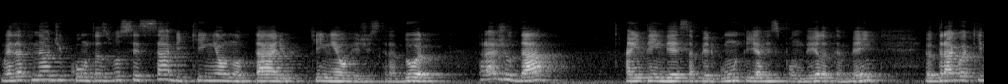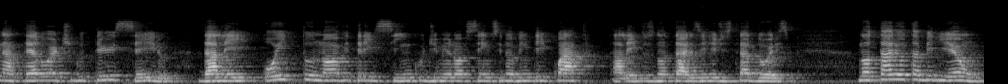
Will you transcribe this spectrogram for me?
Mas afinal de contas, você sabe quem é o notário, quem é o registrador? Para ajudar a entender essa pergunta e a respondê-la também, eu trago aqui na tela o artigo 3 da Lei 8935 de 1994, a Lei dos Notários e Registradores Notário ou tabelião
